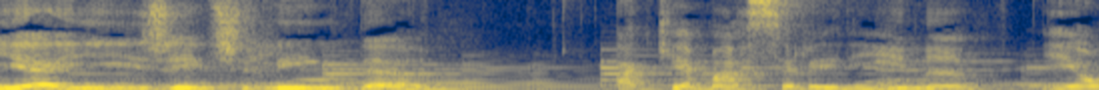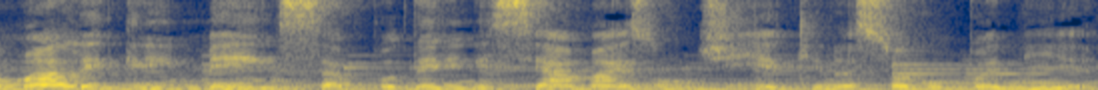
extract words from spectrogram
E aí, gente linda, aqui é Márcia Lerina e é uma alegria imensa poder iniciar mais um dia aqui na sua companhia.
